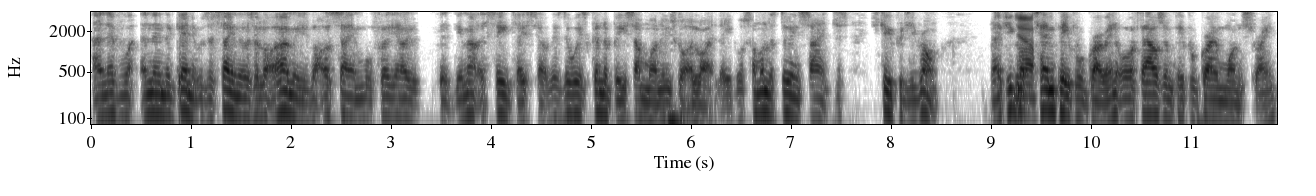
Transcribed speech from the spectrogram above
and everyone, and then again, it was the same. There was a lot of Hermes, but I was saying, well, for you know, the, the amount of seeds they sell, there's always going to be someone who's got a light leak or someone that's doing something just stupidly wrong. Now, if you've got yeah. ten people growing or a thousand people growing one strain,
